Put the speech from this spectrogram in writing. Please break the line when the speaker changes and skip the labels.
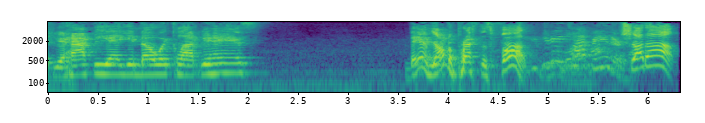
If you're happy and you know it, clap your hands. Damn, y'all depressed as fuck.
You didn't clap either.
Shut up.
